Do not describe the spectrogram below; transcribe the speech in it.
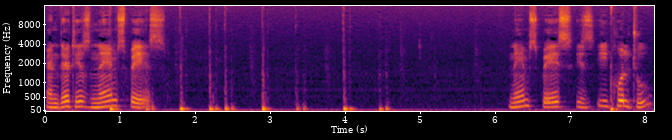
And that is namespace namespace is equal to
